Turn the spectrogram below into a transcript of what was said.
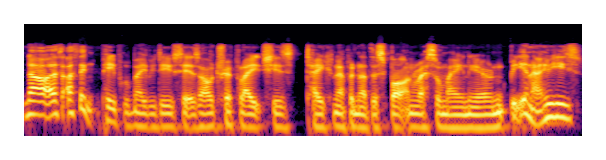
No, I, I think people maybe do see it as oh Triple H is taking up another spot on WrestleMania, and but you know he's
